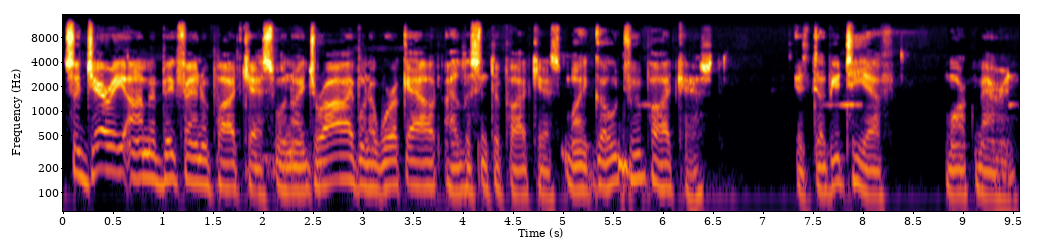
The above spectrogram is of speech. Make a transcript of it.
So, Jerry, I'm a big fan of podcasts. When I drive, when I work out, I listen to podcasts. My go to podcast is WTF Marc Maron.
